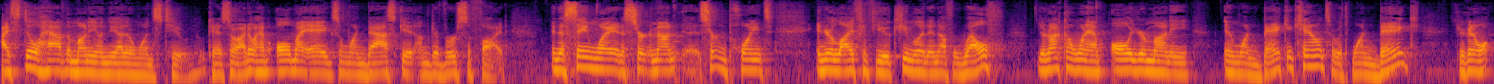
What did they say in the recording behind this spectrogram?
I still have the money on the other ones too. Okay, so I don't have all my eggs in one basket. I'm diversified. In the same way, at a certain amount, a certain point in your life, if you accumulate enough wealth, you're not going to want to have all your money in one bank account or with one bank. You're going to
